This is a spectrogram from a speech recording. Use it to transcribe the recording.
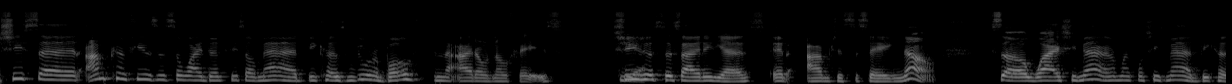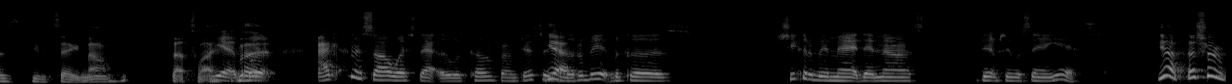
she said, I'm confused as to why Dempsey's so mad because we were both in the I don't know phase. She yeah. just decided yes, and I'm just saying no. So why is she mad? And I'm like, well, she's mad because you're saying no. That's why. Yeah, but, but I kind of saw where Statler was coming from just a yeah. little bit because she could have been mad that Nas Dempsey was saying yes. Yeah, that's true.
